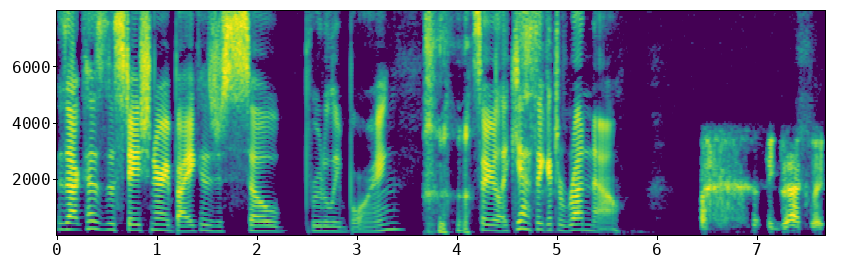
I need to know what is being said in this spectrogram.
is that because the stationary bike is just so brutally boring? so you're like, yes, I get to run now. exactly.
